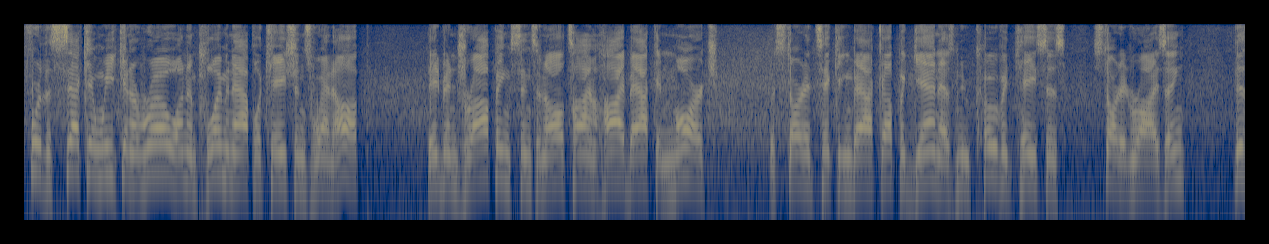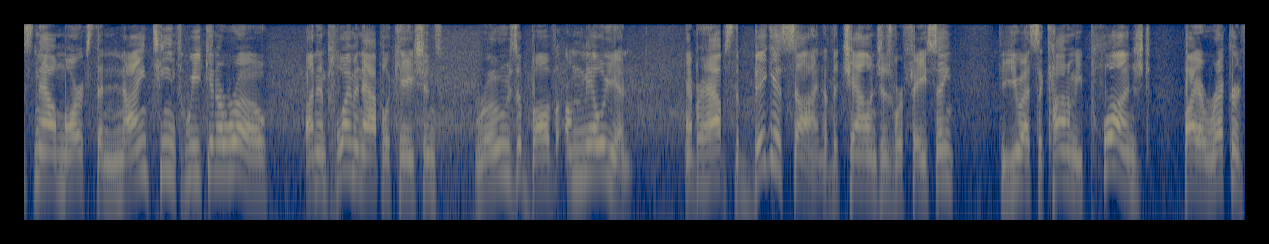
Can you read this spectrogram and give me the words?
For the second week in a row, unemployment applications went up. They'd been dropping since an all-time high back in March, but started ticking back up again as new COVID cases started rising. This now marks the 19th week in a row unemployment applications rose above a million. And perhaps the biggest sign of the challenges we're facing, the U.S. economy plunged by a record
